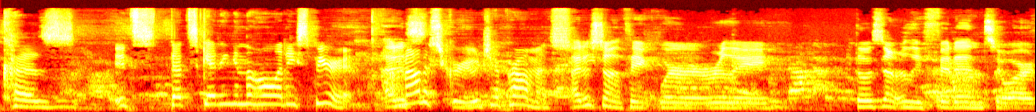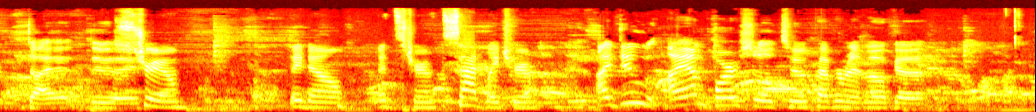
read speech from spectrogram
cuz it's that's getting in the holiday spirit. I'm just- not a Scrooge, I promise. I just don't think we're really those don't really fit into our diet, do they? It's true. They don't. It's true. Sadly true. I do. I am partial to a peppermint mocha,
